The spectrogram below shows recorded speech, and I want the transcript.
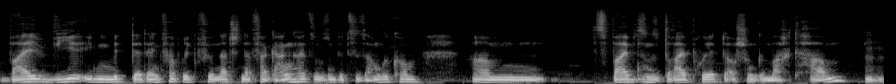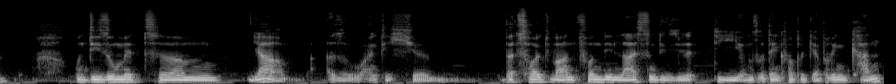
weil wir eben mit der Denkfabrik für Natsch in der Vergangenheit, so sind wir zusammengekommen, ähm, zwei bzw. drei Projekte auch schon gemacht haben Mhm. und die somit, ähm, ja, also eigentlich äh, überzeugt waren von den Leistungen, die, sie- die unsere Denkfabrik erbringen kann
